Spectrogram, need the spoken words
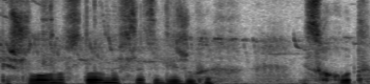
Пішло воно в сторону, все це двіжуха і сход.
